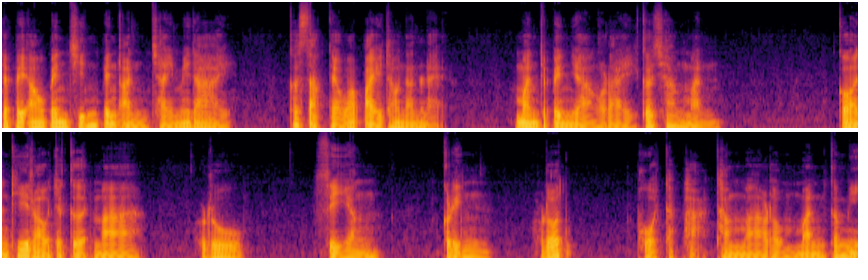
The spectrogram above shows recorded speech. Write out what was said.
จะไปเอาเป็นชิ้นเป็นอันใช้ไม่ได้ ก็สักแต่ว่าไปเท่านั้นแหละ มันจะเป็นอย่างไรก็ช่างมัน ก่อนที่เราจะเกิดมา รูป เสียง กลิ่นรสโผฏฐพะธรรมารมมันก็มี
